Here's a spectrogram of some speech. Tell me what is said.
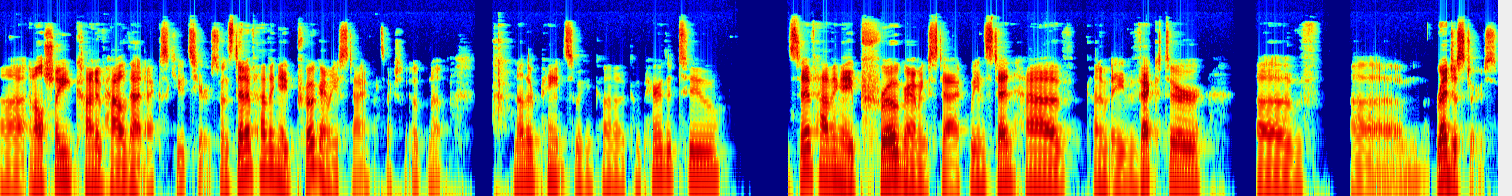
Uh, and I'll show you kind of how that executes here. So instead of having a programming stack, let's actually open up another paint so we can kind of compare the two. Instead of having a programming stack, we instead have kind of a vector of um, registers.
